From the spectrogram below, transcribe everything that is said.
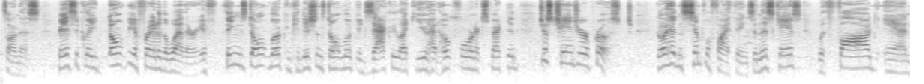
Thoughts on this. Basically, don't be afraid of the weather. If things don't look and conditions don't look exactly like you had hoped for and expected, just change your approach go ahead and simplify things. In this case, with fog and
